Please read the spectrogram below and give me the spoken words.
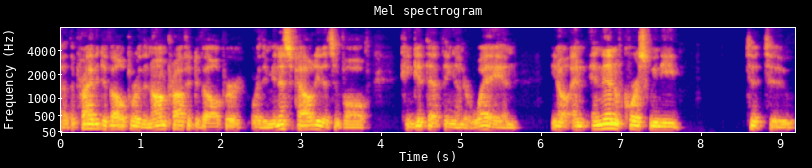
uh, the private developer, or the nonprofit developer, or the municipality that's involved can get that thing underway. And you know, and and then of course we need to to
